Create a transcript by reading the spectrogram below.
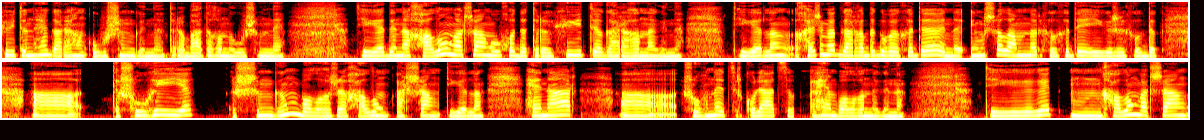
хүйтүнэ гарахан уушин гыны тыры бадыгын уушумне тиге дина халун аршан ухода тыры хүйте гарагына гыны тиге лан хайжангат гаргадык выхыды имшаламнар хылхыде игижи хылдык шухие шынгын болгожа халун аршаң дигелен хенар шухне циркуляция хем болгоныгыны тегет халун аршаң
